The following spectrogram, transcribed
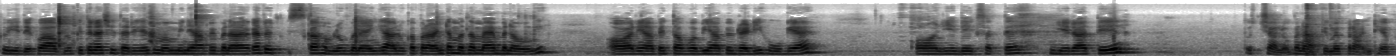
तो ये देखो, आप लोग कितने अच्छी तरीके से मम्मी ने यहाँ पे बना रखा तो इसका हम लोग बनाएँगे आलू का परांठा मतलब मैं बनाऊँगी। और यहाँ पे तवा भी यहाँ पे रेडी हो गया है। और ये देख सकते हैं, ये रहा तेल। तो चलो, बनाती हूँ मैं परांठे अब।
